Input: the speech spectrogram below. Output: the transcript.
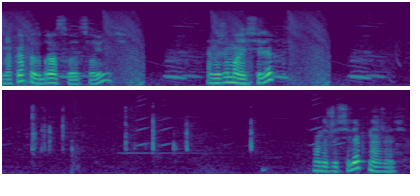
У меня карта сбрасывается, видите? Я нажимаю Select. Надо же Select нажать.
